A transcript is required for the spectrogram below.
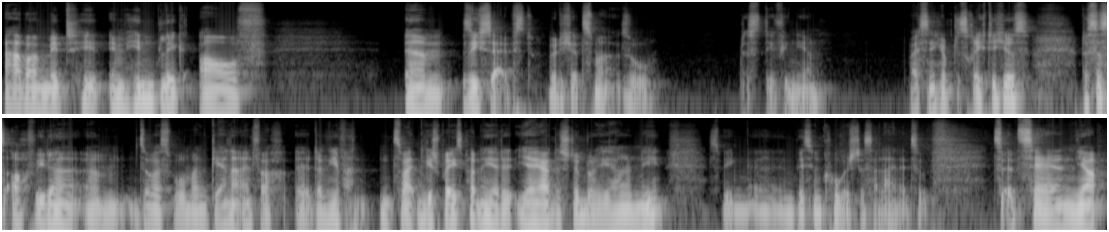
aber mit im Hinblick auf ähm, sich selbst, würde ich jetzt mal so das definieren. Weiß nicht, ob das richtig ist. Das ist auch wieder ähm, sowas, wo man gerne einfach äh, dann jemanden, einen zweiten Gesprächspartner hätte, ja, ja, das stimmt oder ja, nee. Deswegen äh, ein bisschen komisch, das alleine zu, zu erzählen. Ja,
